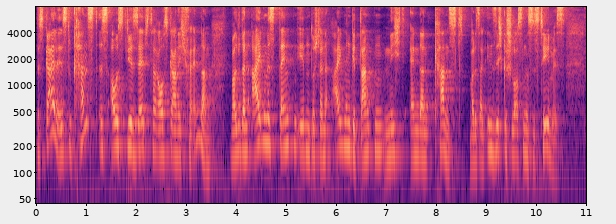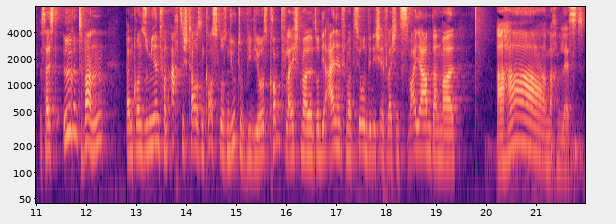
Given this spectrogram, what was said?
das Geile ist, du kannst es aus dir selbst heraus gar nicht verändern, weil du dein eigenes Denken eben durch deine eigenen Gedanken nicht ändern kannst, weil es ein in sich geschlossenes System ist. Das heißt, irgendwann beim Konsumieren von 80.000 kostenlosen YouTube-Videos kommt vielleicht mal so die eine Information, die dich in vielleicht in zwei Jahren dann mal aha machen lässt,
